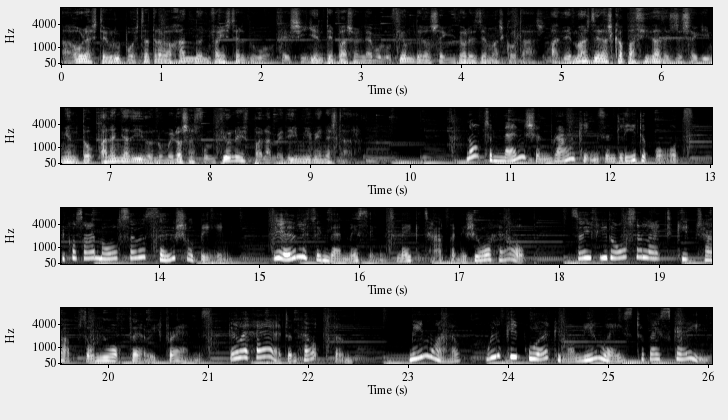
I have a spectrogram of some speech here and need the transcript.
Ahora este grupo está trabajando en Feinster Duo, el siguiente paso en la evolución de los seguidores de mascotas. Además de las capacidades de seguimiento, han añadido numerosas funciones para medir mi bienestar. Not to mention rankings and leaderboards, because I'm also a social being. The only thing they're missing to make it happen is your help. So if you'd also like to keep tabs on your furry friends, go ahead and help them. Meanwhile, we'll keep working on new ways to escape.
